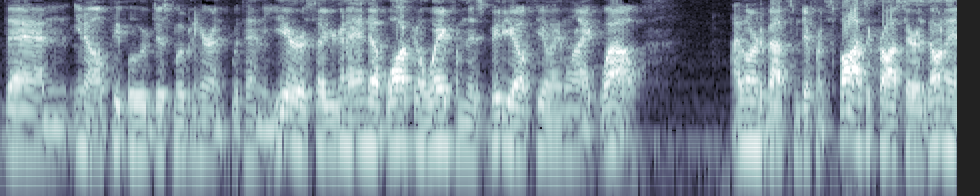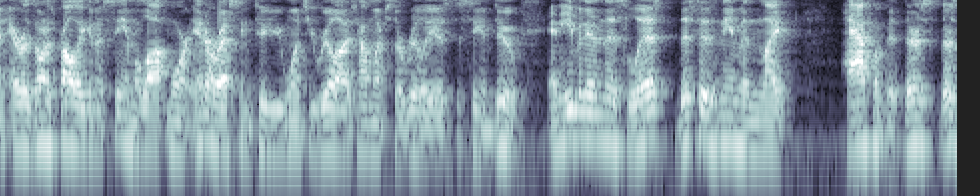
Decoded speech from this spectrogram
than you know people who are just moving here within the year. So you're going to end up walking away from this video feeling like, wow I learned about some different spots across Arizona, and Arizona is probably going to seem a lot more interesting to you once you realize how much there really is to see and do. And even in this list, this isn't even like half of it. There's there's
